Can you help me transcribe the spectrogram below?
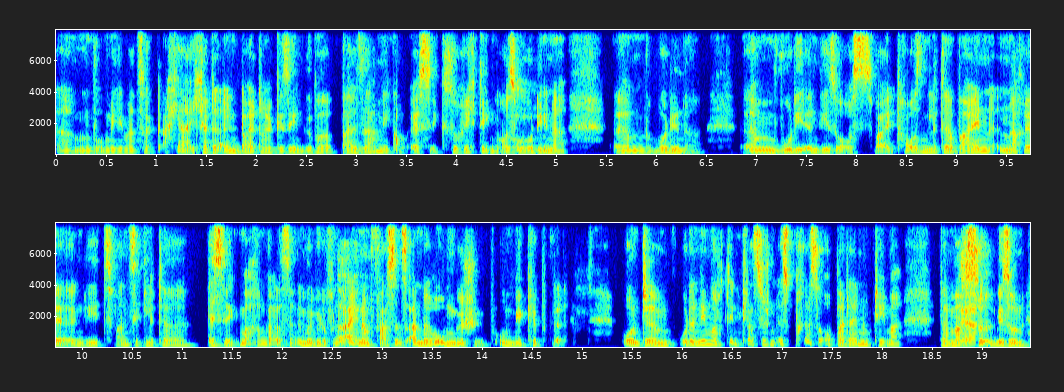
ähm, wo mir jemand sagt, ach ja, ich hatte einen Beitrag gesehen über Balsamico-Essig, so richtigen aus oh. Modena, ähm, Modena, ähm, wo die irgendwie so aus 2000 Liter Wein nachher irgendwie 20 Liter Essig machen, weil das dann immer wieder von einem Fass ins andere umgekippt wird. Und ähm, oder nehmen wir doch den klassischen Espresso, auch bei deinem Thema. Da machst ja. du irgendwie so ein,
